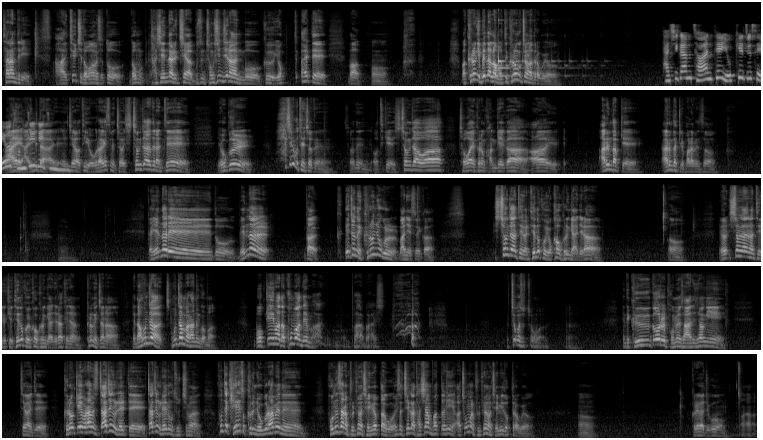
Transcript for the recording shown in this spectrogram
사람들이 아 트위치 넘어가면서 또 너무 다시 옛날에 제가 무슨 정신질환 뭐 그 욕 할 때 막 어 막 그런 게 맨날 나오면 어떻게 그런 걱정하더라고요. 다시금 저한테 욕해주세요. 아이. 정질대지님. 예, 제가 어떻게 욕을 하겠습니까? 저 시청자들한테 욕을 하질 못해요. 저는 저는 어떻게 시청자와 저와의 그런 관계가 아 예, 아름답게 아름답기를 바라면서 어. 그러니까 옛날에도 맨날 그러니까 그- 예전에 그런 욕을 많이 했어요. 그러니까 시청자한테 대놓고 욕하고 그런 게 아니라 어 여- 시청자들한테 이렇게 대놓고 욕하고 그런 게 아니라 그냥 그런 거 있잖아. 나 혼자 혼잣말 하는 거 막. 뭐 게임하다 안돼 막 봐봐. 어쩌고 저쩌고 막. 어. 근데 그거를 보면서 아는 형이 제가 이제 그런 게임을 하면서 짜증을 낼 때 짜증을 내는 것도 좋지만 혼자 계속 그런 욕을 하면은 보는 사람 불편하고 재미없다고 해서 제가 다시 한번 봤더니 아 정말 불편하고 재미도 없더라고요. 어. 그래가지고 아,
